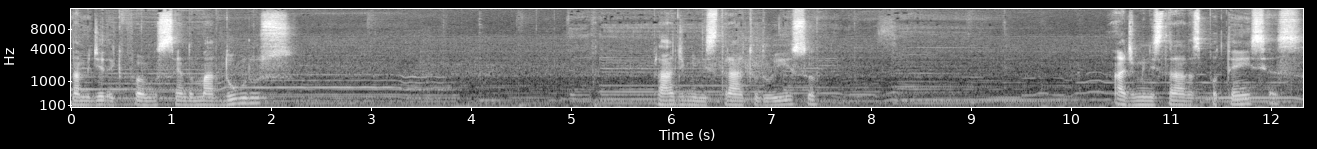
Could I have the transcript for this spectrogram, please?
na medida que formos sendo maduros para administrar tudo isso, administrar as potências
